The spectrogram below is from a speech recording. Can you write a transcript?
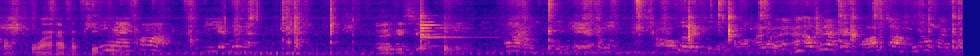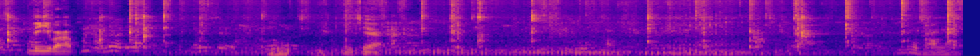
ขอบครัวครับมาพริกนี่มาไงพ่อเบียร์นี่นะ เอ้ยไม่เสีย พ่อนี่เบียร์นี่นี่เขาเอาเพื่อนอยู่ขอมาแล้วนะเอาเพื่อนไปขอซองย่อไปขอดีป่ะครับมันเอาเลือดด้วยไม่เสือผมเชื่ออื้อหอมนะครับ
